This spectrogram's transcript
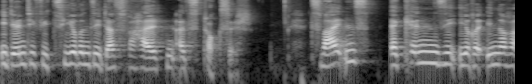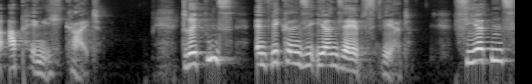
identifizieren Sie das Verhalten als toxisch. Zweitens, erkennen Sie Ihre innere Abhängigkeit. Drittens, entwickeln Sie Ihren Selbstwert. Viertens,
